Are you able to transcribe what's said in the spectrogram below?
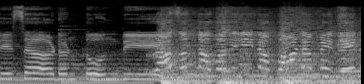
చేశాడంటోంది. వదిలిన బాణమేదేనని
